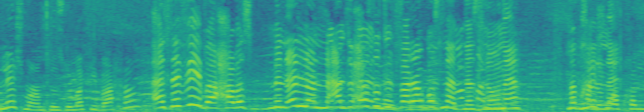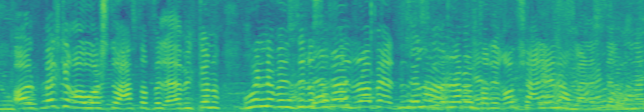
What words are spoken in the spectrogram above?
ليش ما عم تنزلوا؟ ما في باحة؟ هسه في باحة بس بنقول لهم عند حصة الفراغ بس ما تنزلونا ما بخلونا بخلوكم؟ قال بلكي غوشتوا على الصف قبل كانوا وهن بينزلوا الصف الرابع نزلوا الصف الرابع صار يغوشوا علينا وما نزلونا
